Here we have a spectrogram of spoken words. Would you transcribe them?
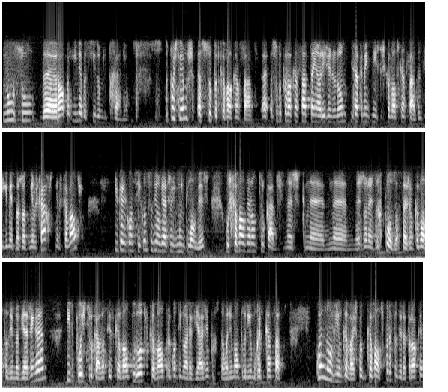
no sul da Europa e na bacia do Mediterrâneo. Depois temos a sopa de cavalo cansado. A sopa de cavalo cansado tem origem no nome exatamente nisto, dos cavalos cansados. Antigamente nós não tínhamos carros, tínhamos cavalos. E o que é que acontecia? Quando faziam viagens muito longas, os cavalos eram trocados nas, na, na, nas zonas de repouso. Ou seja, um cavalo fazia uma viagem grande e depois trocava-se esse cavalo por outro cavalo para continuar a viagem, porque senão o animal poderia morrer de cansaço. Quando não haviam cavalos, cavalos para fazer a troca,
